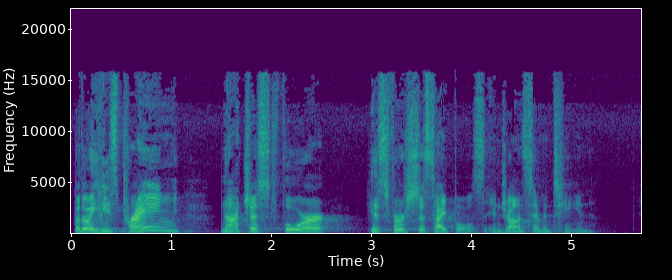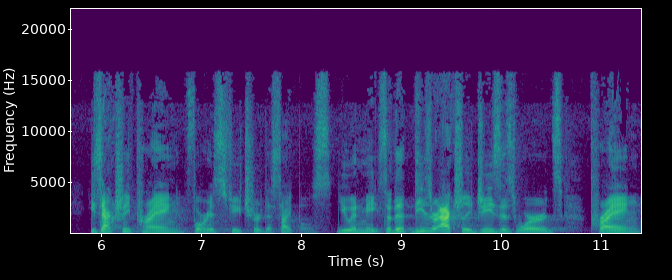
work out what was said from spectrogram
By the way, he's praying not just for his first disciples in John 17, He's actually praying for his future disciples, you and me. So th- these are actually Jesus' words praying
